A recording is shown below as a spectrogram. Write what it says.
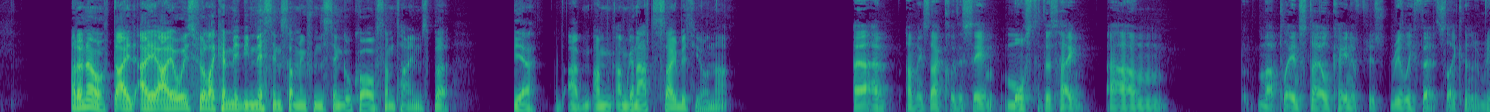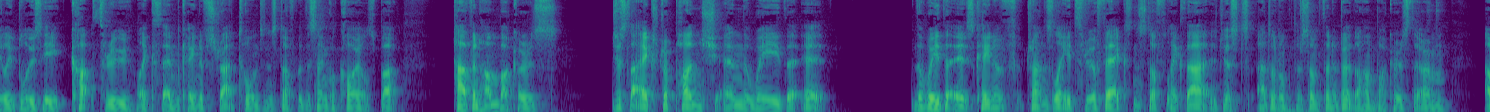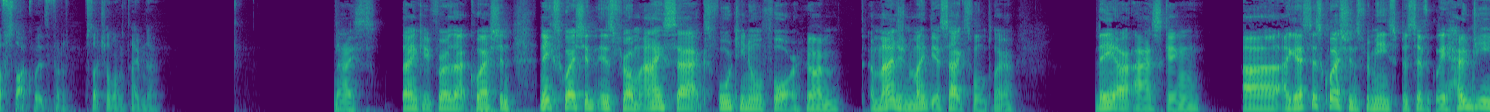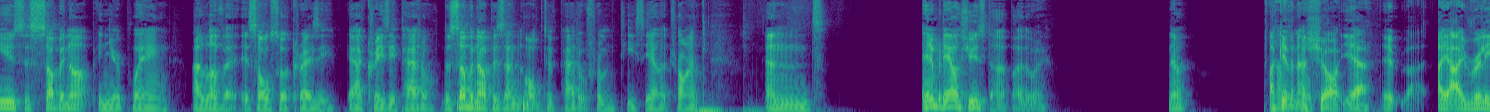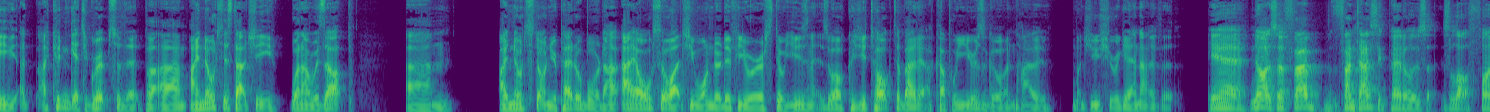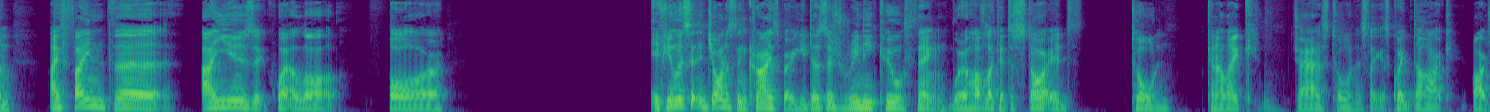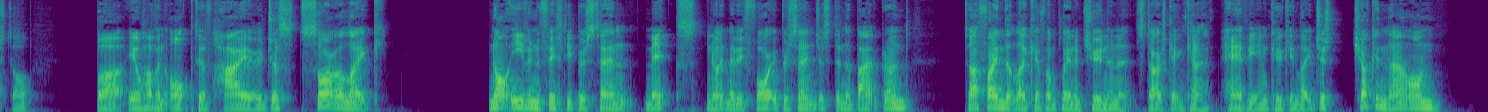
I don't know. I, I I always feel like I'm maybe missing something from the single coil sometimes. But yeah, I'm I'm I'm gonna have to side with you on that. I'm I'm exactly the same most of the time. Um, my playing style kind of just really fits like a really bluesy, cut through like thin kind of strat tones and stuff with the single coils. But having humbuckers, just that extra punch and the way that it, the way that it's kind of translated through effects and stuff like that. It just I don't know. There's something about the humbuckers that um I've stuck with for such a long time now. Nice. Thank you for that question. Next question is from iSax1404, who I'm imagine might be a saxophone player. They are asking, uh, I guess this question's for me specifically. How do you use the Sub 'N' Up in your playing? I love it. It's also a crazy, crazy pedal. The Sub 'N' Up is an octave pedal from TC Electronic, and anybody else use that? By the way. I've given it a shot. Yeah, it, I I really I, I couldn't get to grips with it, but um, I noticed actually when I was up, um, I noticed it on your pedal board. I, I also actually wondered if you were still using it as well because you talked about it a couple of years ago and how much use you were getting out of it. Yeah, no, it's a fab, fantastic pedal. It's, it's a lot of fun. I find that I use it quite a lot for. If you listen to Jonathan Kreisberg, he does this really cool thing where he'll have like a distorted tone, kind of like jazz tone. It's like it's quite dark, arch top, but it'll have an octave higher, just sort of like not even 50% mix, you know, like maybe 40% just in the background. So I find that like if I'm playing a tune and it starts getting kind of heavy and cooking, like just chucking that on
